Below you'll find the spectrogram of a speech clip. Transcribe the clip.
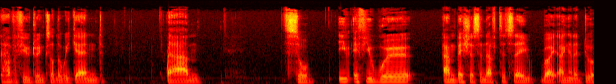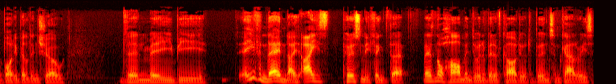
have a few drinks on the weekend. Um, so if you were ambitious enough to say, right, I'm going to do a bodybuilding show, then maybe even then, I I personally think that there's no harm in doing a bit of cardio to burn some calories.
